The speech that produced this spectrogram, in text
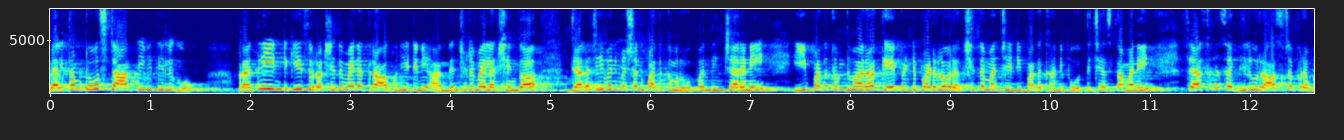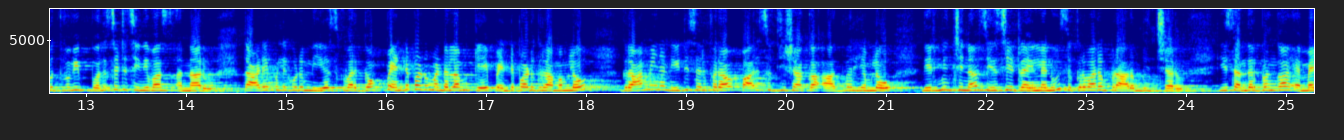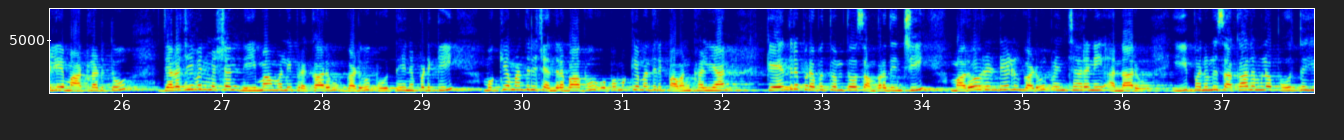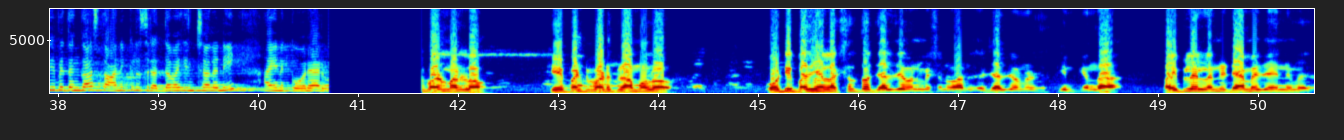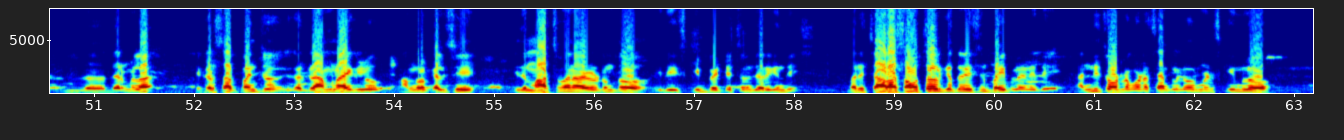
Welcome to star TV Telugu. ప్రతి ఇంటికి సురక్షితమైన త్రాగునీటిని అందించడమే లక్ష్యంగా జలజీవన్ మిషన్ పథకం రూపొందించారని ఈ పథకం ద్వారా కేపెంటిపాడులో రక్షిత మంచినీటి పథకాన్ని పూర్తి చేస్తామని శాసనసభ్యులు రాష్ట్ర ప్రభుత్వ విప్ బొలిశెట్టి శ్రీనివాస్ అన్నారు. తాడేపల్లిగూడెం నియోజకవర్గం పెంటపాడు మండలం కే పెంటపాడు గ్రామంలో గ్రామీణ నీటి సరఫరా పారిశుద్ధ్య శాఖ ఆధ్వర్యంలో నిర్మించిన సీసీ డ్రైన్లను శుక్రవారం ప్రారంభించారు. ఈ సందర్భంగా ఎమ్మెల్యే మాట్లాడుతూ జలజీవన్ మిషన్ నియమావళి ప్రకారం గడువు పూర్తయినప్పటికీ ముఖ్యమంత్రి చంద్రబాబు ఉప ముఖ్యమంత్రి పవన్ కళ్యాణ్ కేంద్ర ప్రభుత్వంతో సంప్రదించి మరో రెండేళ్ళు గడువు పెంచారని అన్నారు. ఈ పనులు సకాలంలో పూర్తయ్యే విధంగా స్థానికులు శ్రద్ధ వహించాలని ఆయన కోరారు. మండలం కేపంటిపాడు గ్రామంలో కోటి పదిహేను లక్షలతో జలజీవన్ మిషన్ వారి జలజీవన్ మిషన్ స్కీమ్ కింద పైప్ లైన్లు అన్ని డ్యామేజ్ అయిన ధర్మిల ఇక్కడ సర్పంచ్ ఇక్కడ గ్రామ నాయకులు అందరూ కలిసి ఇది మార్చమని అడగడంతో ఇది స్కీమ్ పెట్టించడం జరిగింది. మరి చాలా సంవత్సరాల క్రితం వేసిన పైప్ లైన్ ఇది అన్ని చోట్ల కూడా సెంట్రల్ గవర్నమెంట్ స్కీమ్లో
